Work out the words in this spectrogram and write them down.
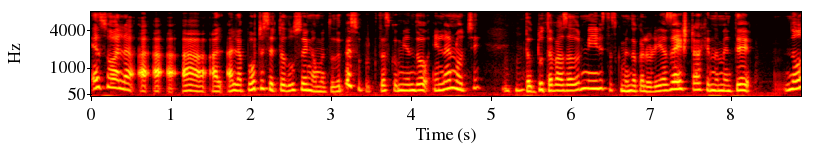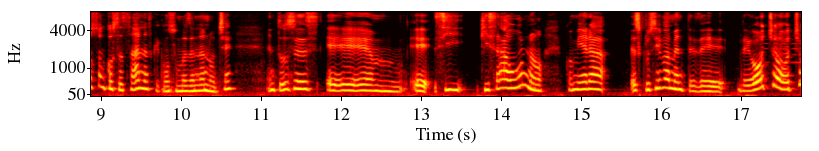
eso a la, a, a, la postre se traduce en aumento de peso, porque estás comiendo en la noche, tú te vas a dormir, estás comiendo calorías extra, generalmente no son cosas sanas que consumes en la noche. Entonces, em, eh, si quizá uno comiera exclusivamente de, de 8 a 8,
